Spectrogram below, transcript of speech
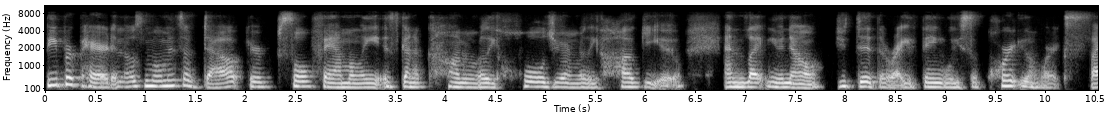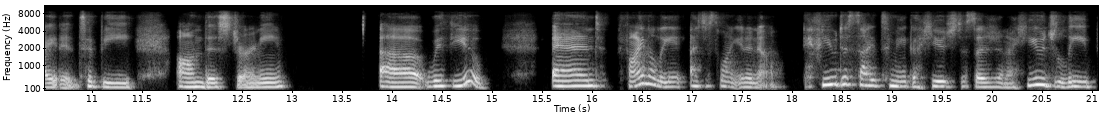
be prepared in those moments of doubt. Your soul family is going to come and really hold you and really hug you and let you know you did the right thing. We support you and we're excited to be on this journey uh, with you. And finally, I just want you to know if you decide to make a huge decision, a huge leap,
